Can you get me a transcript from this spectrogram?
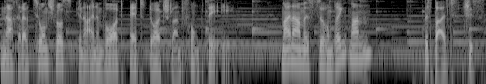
Nach Redaktionsschluss in einem Wort at deutschlandfunk.de. Mein Name ist Sören Brinkmann. Bis bald. Tschüss.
